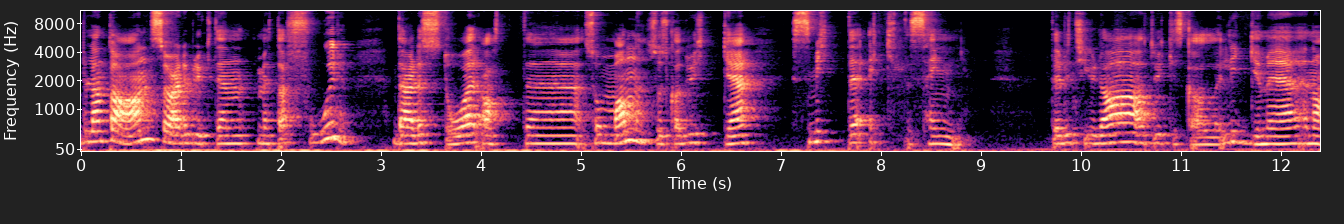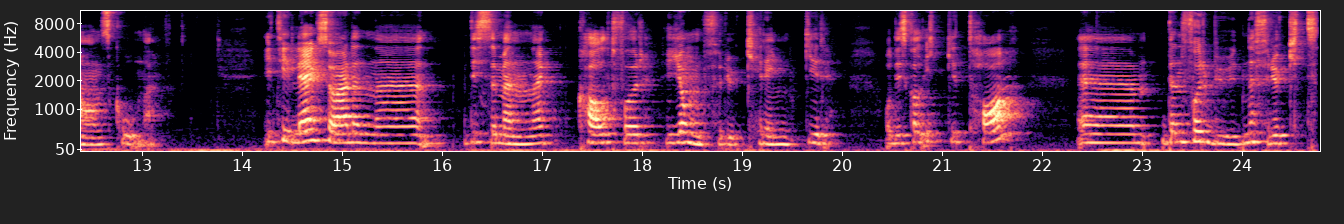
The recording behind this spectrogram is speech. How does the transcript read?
Blant annet så er det brukt en metafor der det står at eh, som mann så skal du ikke smitte ekte seng. Det betyr da at du ikke skal ligge med en annens kone. I tillegg så er denne, disse mennene kalt for jomfrukrenker. Og de skal ikke ta eh, den forbudne frukt.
